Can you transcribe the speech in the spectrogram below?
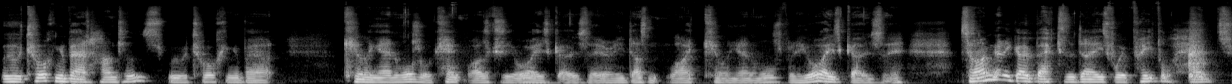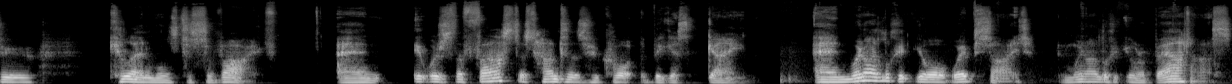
we were talking about hunters. We were talking about killing animals, or Kent was, because he always goes there and he doesn't like killing animals, but he always goes there. So, I'm going to go back to the days where people had to kill animals to survive. And it was the fastest hunters who caught the biggest game. And when I look at your website and when I look at your About Us,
